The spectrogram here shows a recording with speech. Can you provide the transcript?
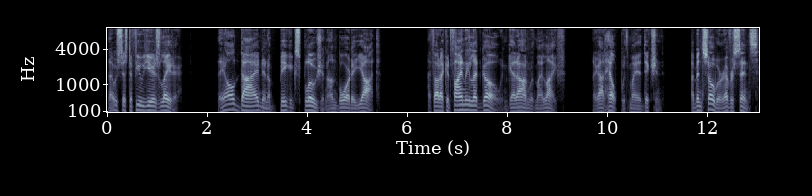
That was just a few years later. They all died in a big explosion on board a yacht. I thought I could finally let go and get on with my life. I got help with my addiction. I've been sober ever since.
